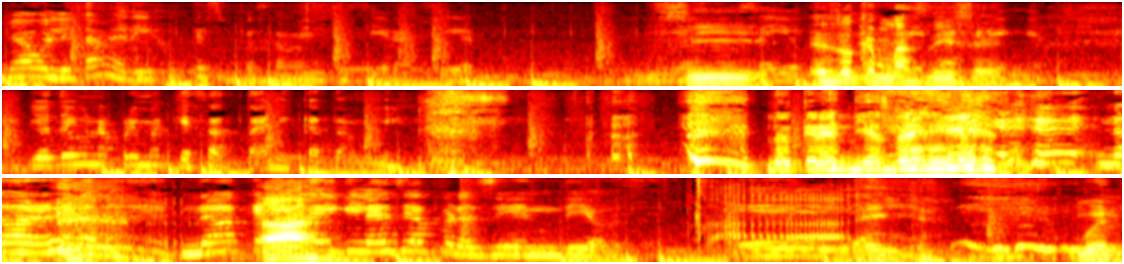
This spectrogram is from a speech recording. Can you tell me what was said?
Mi abuelita me dijo que supuestamente sí era cierto. Yo Sí, no sé, yo es creo lo que más dice. en. Yo tengo una prima que es satánica también. No creen en Dios, pero en la iglesia. no, no, no. No creo Ah. en la iglesia, pero sí en Dios. Ella. Ella. Bueno.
